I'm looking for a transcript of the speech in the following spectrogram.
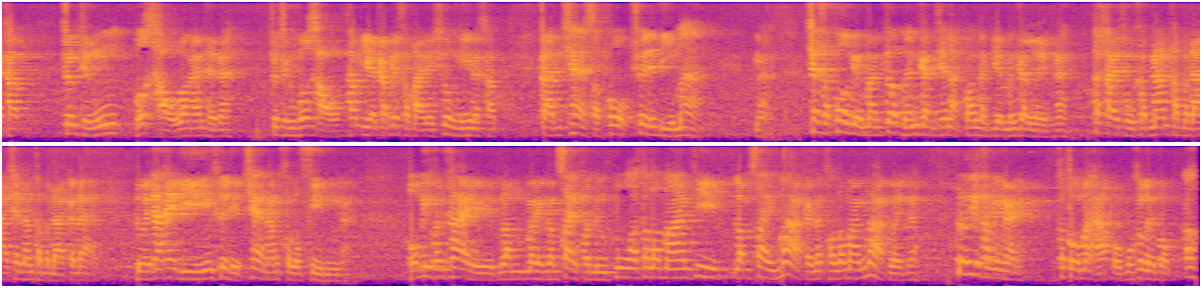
นะครับ จนถึงหัวเข่าว่างั้นเถอะนะจนถึงหัวเข่าถ้ามีอาการไม่สบายในช่วงนี้นะครับ การแช่สะโพกช่วยได้ดีมากนะแช่สะโพกเนี่ยมันก็เหมือนกันใช้หลักความหลักเย็นเหมือนกันเลยนะถ้าใครถูกกับน้ำธรรมดาแช่น้ำธรรมดาก็ได้ โดยถ้าให้ดียิ่งขึ้นเนี่ยแช่น้ำโคลอฟินนะผมมีคนไข้ลำมะเร็งลำไส้คนหนึ่งปวดทรมานที่ลำไส้มากเลยนะทรมานมากเลยนะไม่รู้จะทำยังไงเขาโทรมาหาผมผมก็เลยบอกเอ้า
